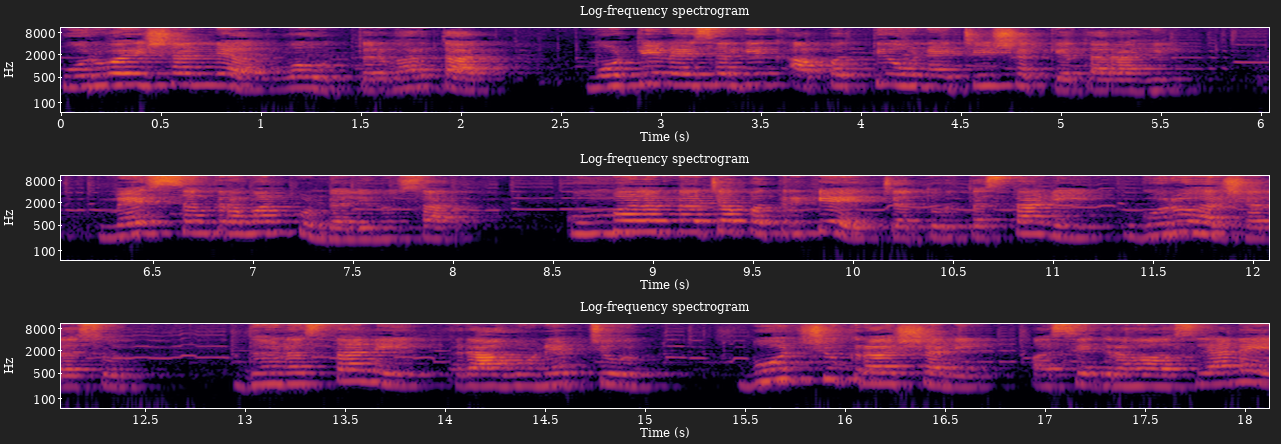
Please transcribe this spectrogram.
पूर्व ईशान्य व उत्तर भारतात मोठी नैसर्गिक आपत्ती होण्याची शक्यता राहील. मेष संक्रमण कुंडलीनुसार कुंभ लग्नाच्या पत्रिकेत चतुर्थ स्थानी गुरु हर्षल असून धनस्थानी राहू नेपच्यून बुध शुक्र शनी असे ग्रह असल्याने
